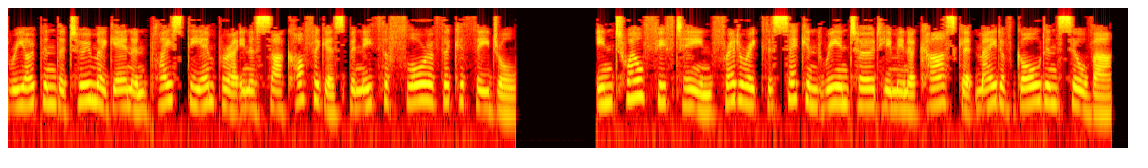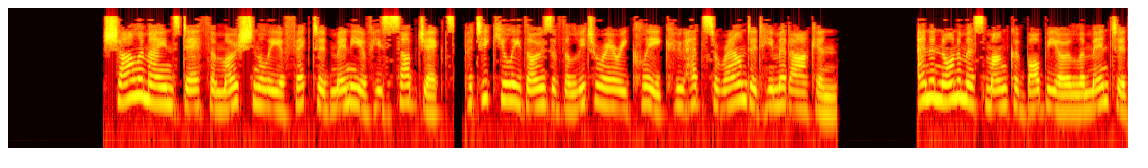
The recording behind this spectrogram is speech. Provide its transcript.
reopened the tomb again and placed the emperor in a sarcophagus beneath the floor of the cathedral. In 1215 Frederick II reinterred him in a casket made of gold and silver. Charlemagne's death emotionally affected many of his subjects, particularly those of the literary clique who had surrounded him at Aachen. An anonymous monk of Bobbio lamented,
